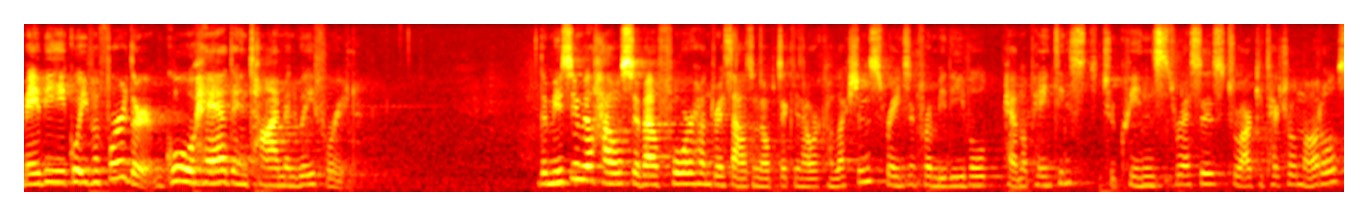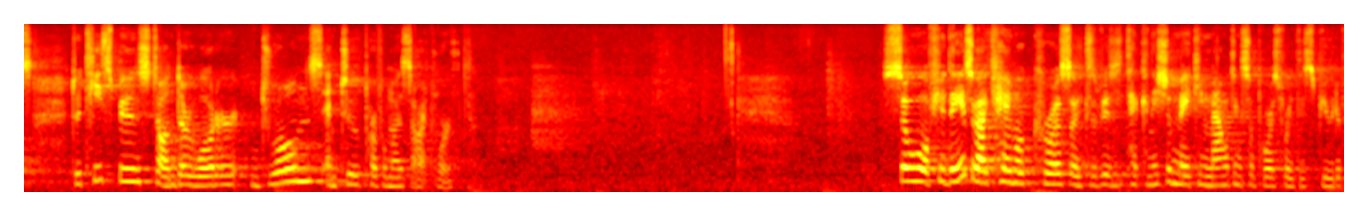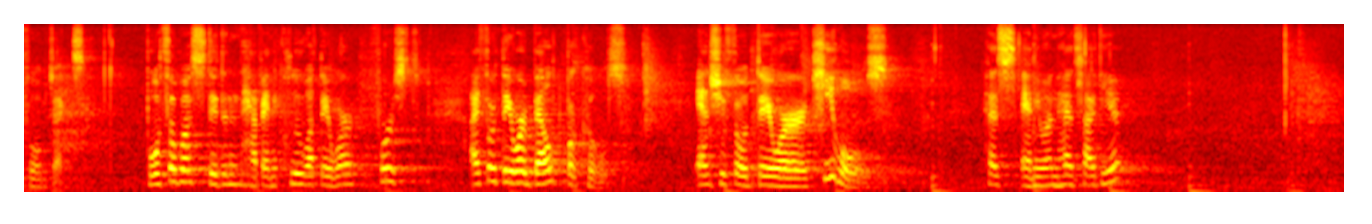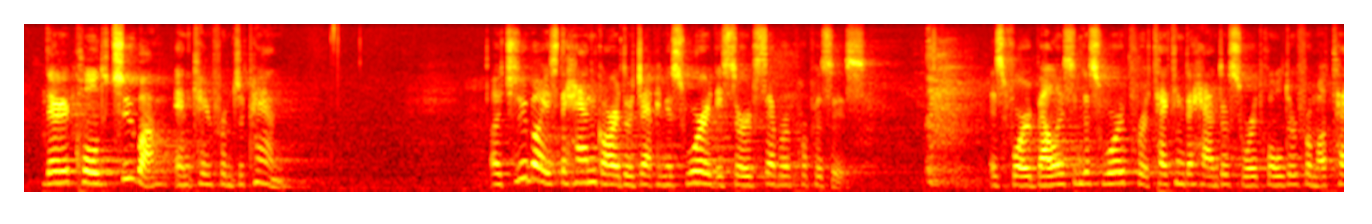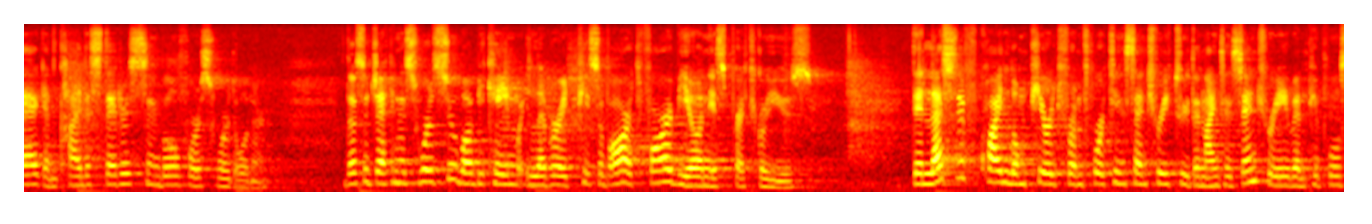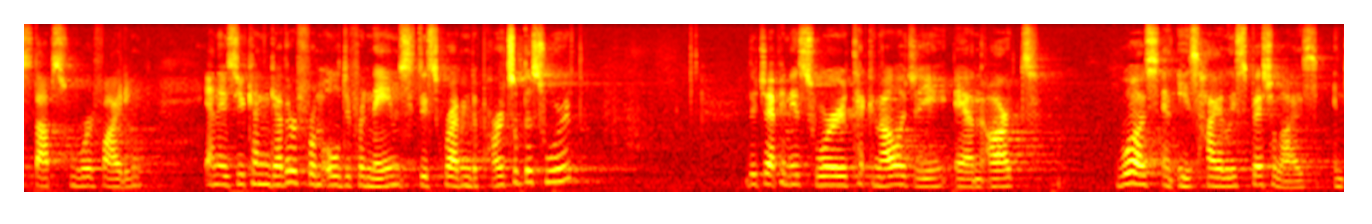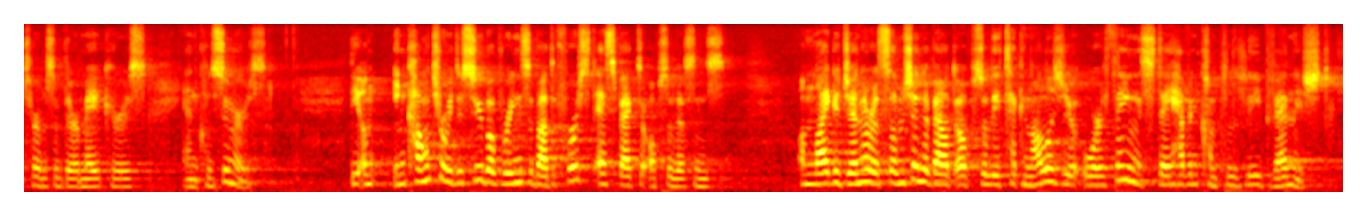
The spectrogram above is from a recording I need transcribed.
Maybe go even further, go ahead in time and wait for it. The museum will house about 400,000 objects in our collections, ranging from medieval panel paintings to queen's dresses to architectural models, to teaspoons to underwater drones and to performance artwork. So a few days ago, I came across an exhibition technician making mounting supports for these beautiful objects. Both of us didn't have any clue what they were first. I thought they were belt buckles, and she thought they were keyholes. Has anyone had an idea? They're called tsuba and came from Japan. A tsuba is the handguard of Japanese word. It serves several purposes is for balancing the sword, protecting the hand of sword holder from attack, and kind of status symbol for sword owner. Thus, the Japanese sword tsuba became an elaborate piece of art far beyond its practical use. They lasted quite a long period from 14th century to the 19th century when people stopped sword fighting. And as you can gather from all different names describing the parts of the sword, the Japanese sword technology and art was and is highly specialized in terms of their makers and consumers. The encounter with the tsuba brings about the first aspect of obsolescence. Unlike a general assumption about obsolete technology or things, they haven't completely vanished.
